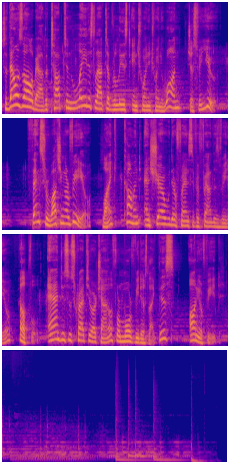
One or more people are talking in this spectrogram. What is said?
So that was all about the top 10 latest laptop released in 2021 just for you. Thanks for watching our video. Like, comment and share with your friends if you found this video helpful. And do subscribe to our channel for more videos like this on your feed.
